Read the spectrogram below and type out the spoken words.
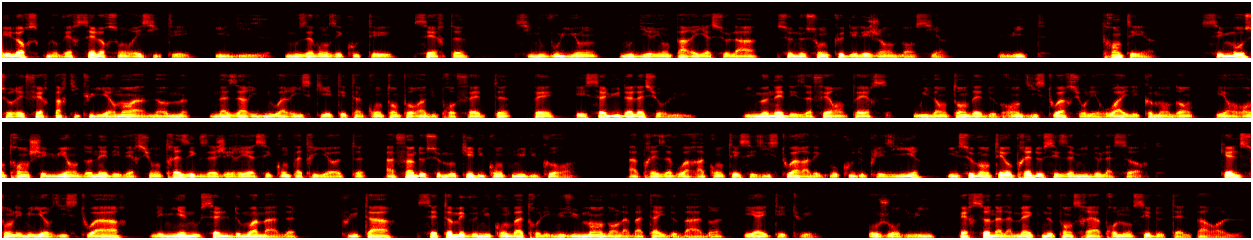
Et lorsque nos versets leur sont récités, ils disent, Nous avons écouté, certes, si nous voulions, nous dirions pareil à cela, ce ne sont que des légendes anciens. 8. 31. Ces mots se réfèrent particulièrement à un homme, Nazar ibn Haris qui était un contemporain du prophète, paix et salut d'Allah sur lui. Il menait des affaires en Perse, où il entendait de grandes histoires sur les rois et les commandants, et en rentrant chez lui en donnait des versions très exagérées à ses compatriotes, afin de se moquer du contenu du Coran. Après avoir raconté ces histoires avec beaucoup de plaisir, il se vantait auprès de ses amis de la sorte. Quelles sont les meilleures histoires, les miennes ou celles de Muhammad Plus tard, cet homme est venu combattre les musulmans dans la bataille de Badr, et a été tué. Aujourd'hui, personne à la Mecque ne penserait à prononcer de telles paroles.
